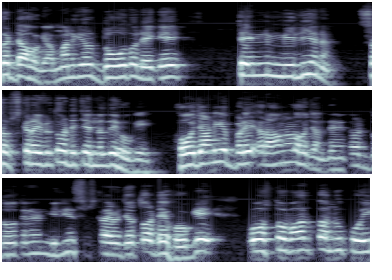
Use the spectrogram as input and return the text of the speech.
ਵੱਡਾ ਹੋ ਗਿਆ। ਮੰਨ ਕੇ ਚੱਲੋ 2 ਤੋਂ ਲੈ ਕੇ 3 ਮਿਲੀਅਨ ਸਬਸਕ੍ਰਾਈਬਰ ਤੁਹਾਡੇ ਚੈਨਲ ਦੇ ਹੋ ਗਏ। ਹੋ ਜਾਣਗੇ, ਬੜੇ ਆਰਾਮ ਨਾਲ ਹੋ ਜਾਂਦੇ ਨੇ। ਤੁਹਾਡੇ 2-3 ਮਿਲੀਅਨ ਸਬਸਕ੍ਰਾਈਬਰ ਜਦੋਂ ਤੁਹਾਡੇ ਹੋ ਗਏ, ਉਸ ਤੋਂ ਬਾਅਦ ਤੁਹਾਨੂੰ ਕੋਈ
